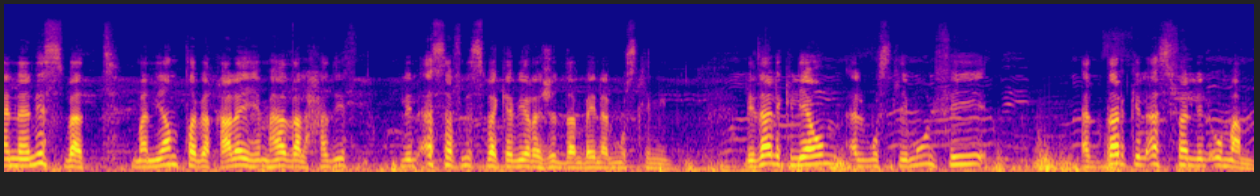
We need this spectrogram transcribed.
أن نسبة من ينطبق عليهم هذا الحديث للأسف نسبة كبيرة جدا بين المسلمين. لذلك اليوم المسلمون في الدرك الأسفل للأمم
